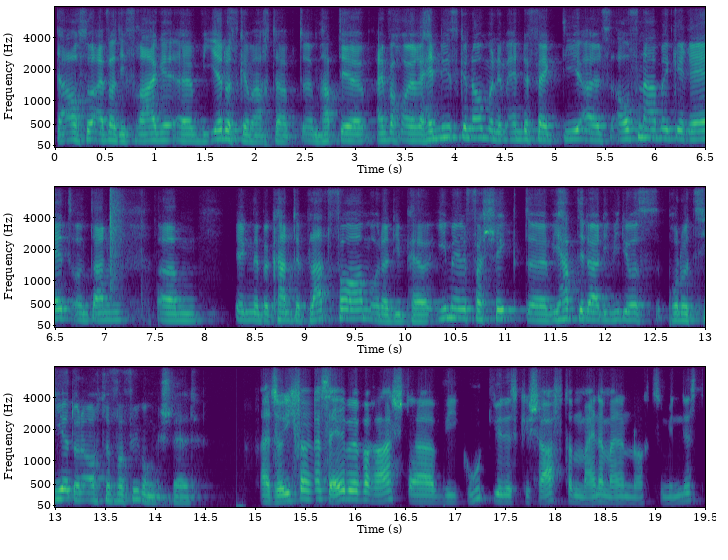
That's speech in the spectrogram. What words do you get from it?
da auch so einfach die Frage, äh, wie ihr das gemacht habt. Ähm, habt ihr einfach eure Handys genommen und im Endeffekt die als Aufnahmegerät und dann ähm, irgendeine bekannte Plattform oder die per E-Mail verschickt? Äh, wie habt ihr da die Videos produziert und auch zur Verfügung gestellt? Also ich war selber überrascht, äh, wie gut wir das geschafft haben, meiner Meinung nach zumindest.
